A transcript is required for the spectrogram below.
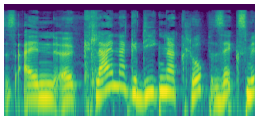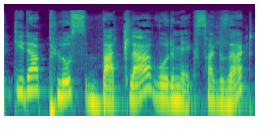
ist ein äh, kleiner, gediegener Club, sechs Mitglieder plus Butler, wurde mir extra gesagt.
